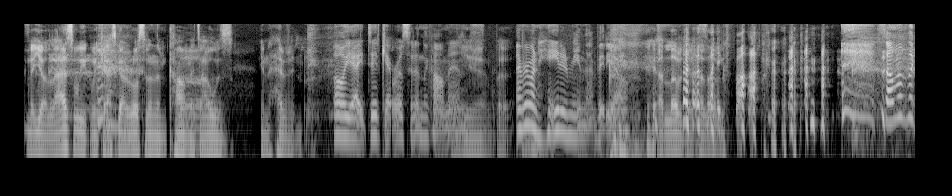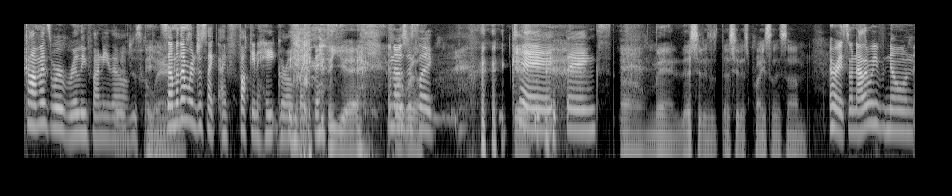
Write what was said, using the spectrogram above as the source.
No, yo, last week when Cass got roasted in them comments, I Uh. was in heaven. Oh yeah, I did get roasted in the comments. Yeah, but Everyone hated me in that video. I loved it. I I was loved like, it. fuck. Some of the comments were really funny They're though. just hilarious. Some of them were just like, I fucking hate girls like this. yeah. and I for was just real. like, Okay. okay, thanks. Oh man, that shit is that shit is priceless. Um, All right, so now that we've known,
